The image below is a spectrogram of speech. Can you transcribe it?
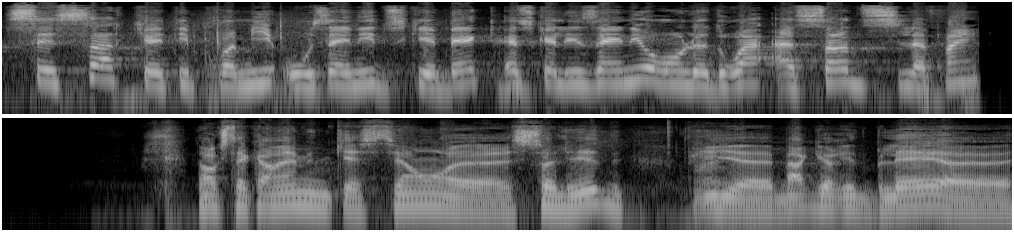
c'est ça qui a été promis aux aînés du Québec. Est-ce que les aînés auront le droit à ça d'ici la fin? Donc, c'était quand même une question euh, solide. Puis, euh, Marguerite Blais euh,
